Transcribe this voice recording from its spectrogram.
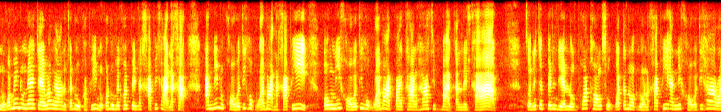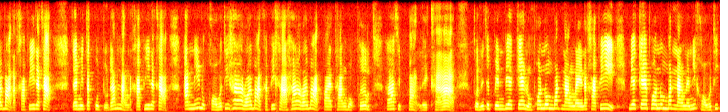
หนูก็ไม่หนูแน่ใจว่างานหรือกระดูกค่ะพี่ หนูก็ดูไม่ค่อยเป็นนะคะ พี่ขานะคะ อันนี้หนูขอไว้ที่หกร้อยบาทนะคะ พี่ องค์นี้ขอไว้ที่หกร้อยบาทปลายทางห้าสิบบาทกันเลยค่ะ ส่วนนี้จะเป็นเหรียญหลวงพ่อทองสุกวัตโนดหลวงนะคะ พี่อันนี้ขอไว้ที่ห้าร้อยบาทนะคะพี่นะคะ จะมีตะกรุดอยู่ด้านหลังนะคะพี่นะคะ อันนี้หนูขอไว้ที่ 500 บาทค่ะพี่ขา500 บาทปลายทางบวกเพิ่ม 50 บาทเลยค่ะ ส่วนนี้จะเป็นเบี้ยแก้หลวงพ่อนุ่มวัดนางในนะคะ พี่เบี้ยแก้พ่อนุ่มวัดนางในนี่ขอไว้ที่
